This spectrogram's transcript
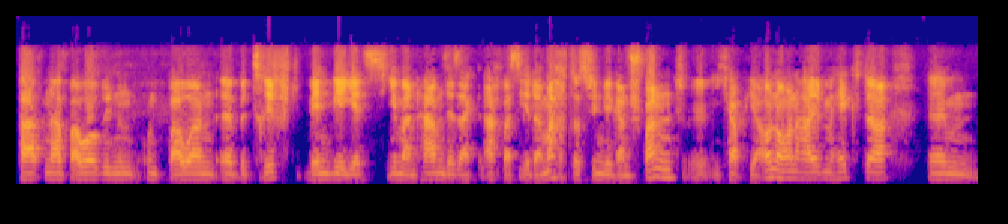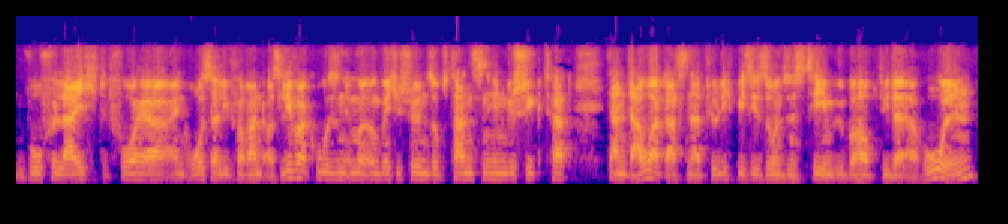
Partner, Bauerinnen und Bauern äh, betrifft. Wenn wir jetzt jemand haben, der sagt, ach, was ihr da macht, das finden wir ganz spannend. Äh, ich habe hier auch noch einen halben Hektar ähm, wo vielleicht vorher ein großer Lieferant aus Leverkusen immer irgendwelche schönen Substanzen hingeschickt hat, dann dauert das natürlich, bis sie so ein System überhaupt wieder erholen.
